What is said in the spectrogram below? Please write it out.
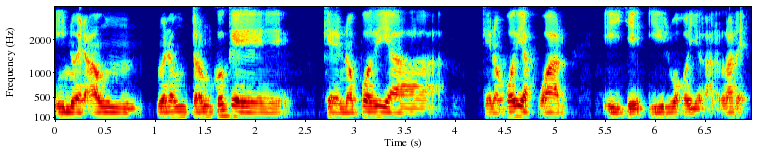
no, era un, no era un tronco que, que no podía, que no podía jugar y, y luego llegar al área.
